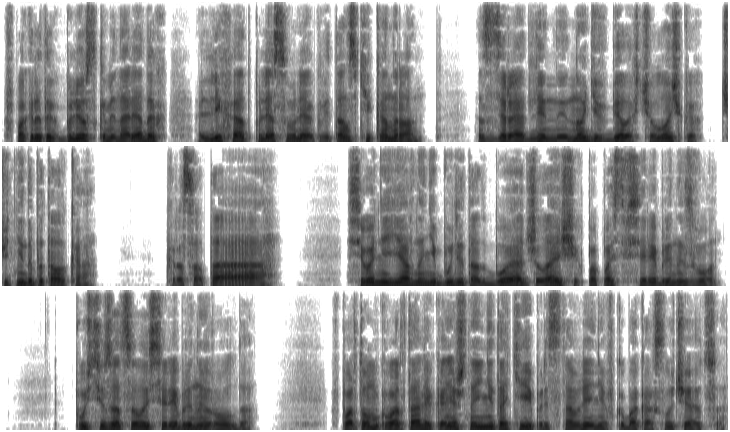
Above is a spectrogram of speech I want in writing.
в покрытых блестками нарядах лихо отплясывали аквитанский канран, задирая длинные ноги в белых чулочках чуть не до потолка. Красота! Сегодня явно не будет отбоя от желающих попасть в серебряный звон. Пусть и за целый серебряный ролда. В портовом квартале, конечно, и не такие представления в кабаках случаются.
